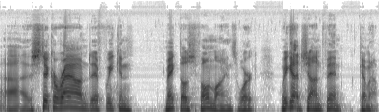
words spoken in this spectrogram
Uh, stick around if we can make those phone lines work. We got John Finn coming up.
